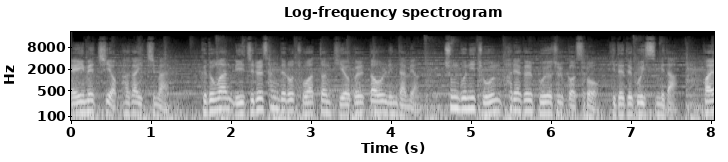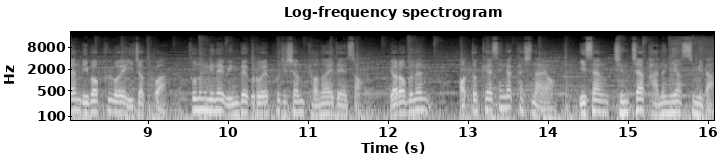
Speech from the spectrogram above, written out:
A매치 여파가 있지만 그동안 리즈를 상대로 좋았던 기억을 떠올린다면 충분히 좋은 활약을 보여줄 것으로 기대되고 있습니다. 과연 리버풀로의 이적과 손흥민의 윙백으로의 포지션 변화에 대해서 여러분은 어떻게 생각하시나요? 이상 진짜 반응이었습니다.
